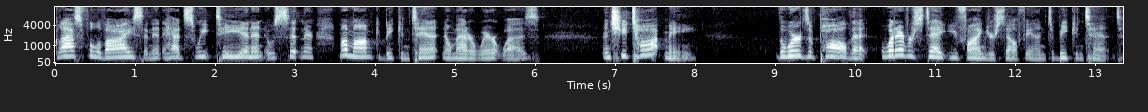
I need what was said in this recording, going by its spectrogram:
glass full of ice and it had sweet tea in it, it was sitting there, my mom could be content no matter where it was. And she taught me the words of Paul that whatever state you find yourself in, to be content.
